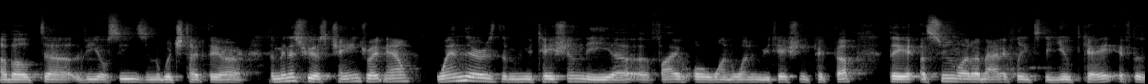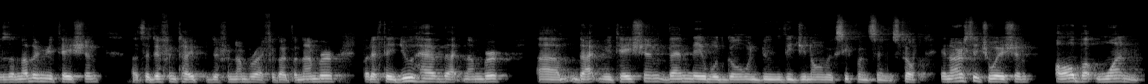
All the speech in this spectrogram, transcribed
about uh, VOCs and which type they are. The ministry has changed right now. When there's the mutation, the uh, 5011 mutation picked up, they assume automatically it's the UK. If there's another mutation, that's a different type, a different number. I forgot the number, but if they do have that number, um, that mutation, then they would go and do the genomic sequencing. So in our situation, all but one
